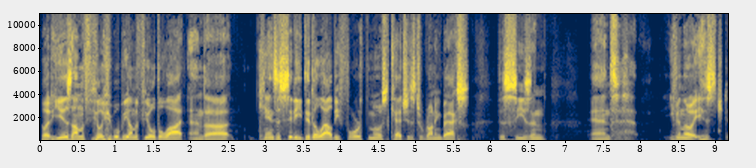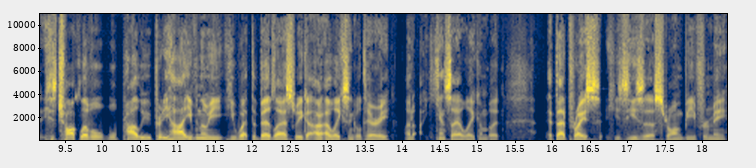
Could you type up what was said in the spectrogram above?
but he is on the field. He will be on the field a lot. And uh, Kansas City did allow the fourth most catches to running backs this season, and even though his his chalk level will probably be pretty high, even though he, he wet the bed last week, I, I like Singletary. I, I can't say I like him, but at that price, he's he's a strong B for me.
